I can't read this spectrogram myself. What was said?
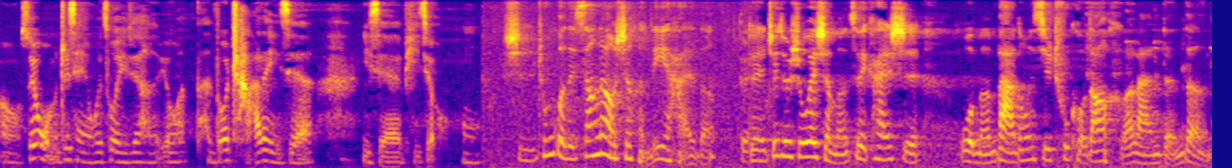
嗯，所以我们之前也会做一些很有很多茶的一些一些啤酒，嗯，是中国的香料是很厉害的，对，这就是为什么最开始我们把东西出口到荷兰等等，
